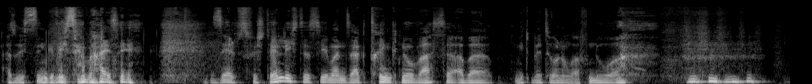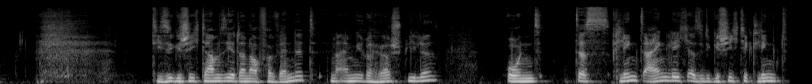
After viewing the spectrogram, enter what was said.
Also ist in gewisser Weise selbstverständlich, dass jemand sagt, trink nur Wasser, aber mit Betonung auf nur. Diese Geschichte haben Sie ja dann auch verwendet in einem Ihrer Hörspiele. Und das klingt eigentlich, also die Geschichte klingt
